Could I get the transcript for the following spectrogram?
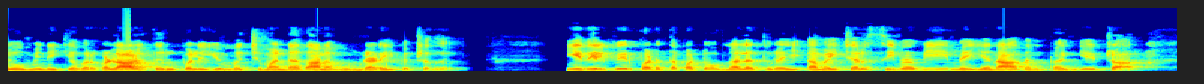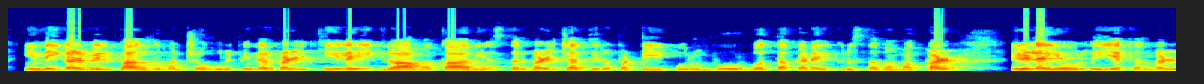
டோமினிக் அவர்களால் திருப்பலியும் மற்றும் அன்னதானமும் நடைபெற்றது. இதில் பிற்படுத்தப்பட்டோர் நலத்துறை அமைச்சர் சிவவி மெய்யநாதன் பங்கேற்றார். இந்நிகழ்வில் பங்குமன்ற உறுப்பினர்கள் கிளை கிராம காரியஸ்தர்கள் சத்திரப்பட்டி குறும்பூர் ஒத்தக்கடை கிறிஸ்தவ மக்கள் இளையோர் இயக்கங்கள்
